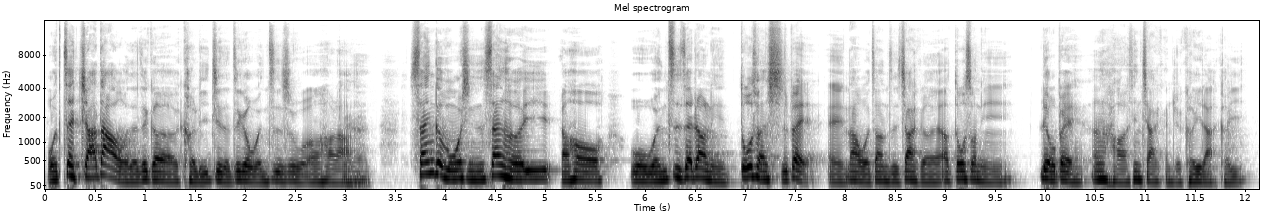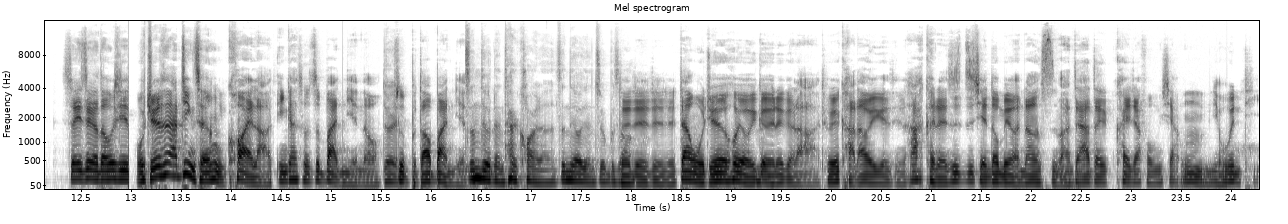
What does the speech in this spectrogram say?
我再加大我的这个可理解的这个文字数哦，好啦，嗯、三个模型三合一，然后我文字再让你多传十倍，哎，那我这样子价格要多收你六倍，嗯，好，听起来感觉可以啦，可以。所以这个东西，我觉得它进程很快啦，应该说这半年哦、喔，对，是不到半年，真的有点太快了，真的有点追不上。对对对对，但我觉得会有一个那个啦，就会卡到一个，他可能是之前都没有 announce 嘛，大家再看一下风向，嗯，有问题。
